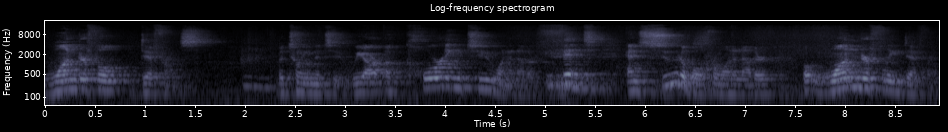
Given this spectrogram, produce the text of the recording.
wonderful difference between the two. We are according to one another, fit and suitable for one another, but wonderfully different.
